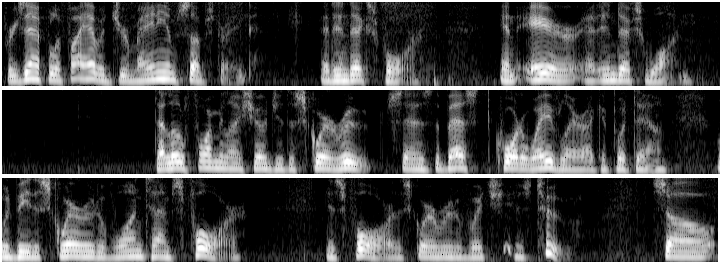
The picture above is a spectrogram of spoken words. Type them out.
For example, if I have a germanium substrate at index 4 and air at index 1, that little formula I showed you, the square root, says the best quarter wave layer I could put down would be the square root of 1 times 4 is 4, the square root of which is 2. So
